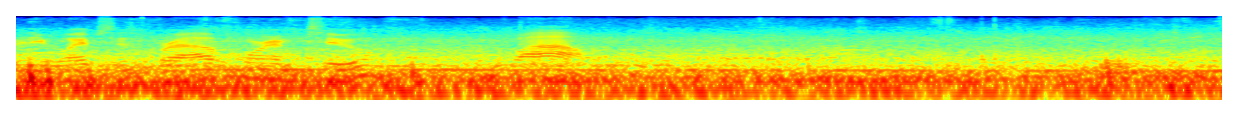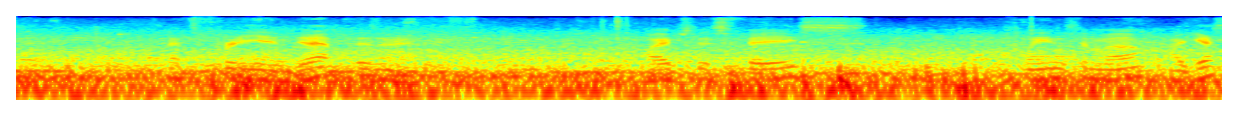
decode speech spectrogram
And he wipes his brow for him too. Wow. That's pretty in depth, isn't it? Wipes his face, cleans him up. I guess,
